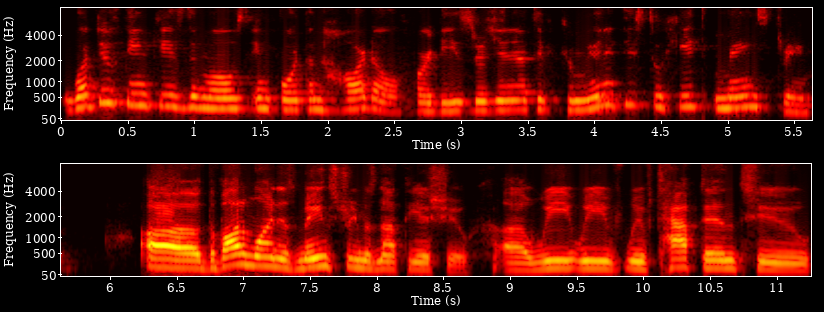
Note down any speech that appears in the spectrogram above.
What do you think is the most important hurdle for these regenerative communities to hit mainstream? Uh, the bottom line is mainstream is not the issue. Uh, we we've we've tapped into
